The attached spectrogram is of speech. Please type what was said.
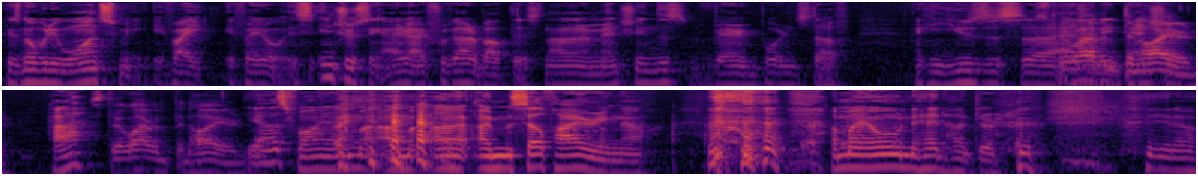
because nobody wants me if I if I don't. It's interesting. I, I forgot about this. Now that I'm mentioning this, very important stuff. I can use this. Uh, Still haven't been hired. Huh? Still haven't been hired. Yeah, that's fine. I'm I'm I'm, I'm self hiring now. I'm my own headhunter. you know,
